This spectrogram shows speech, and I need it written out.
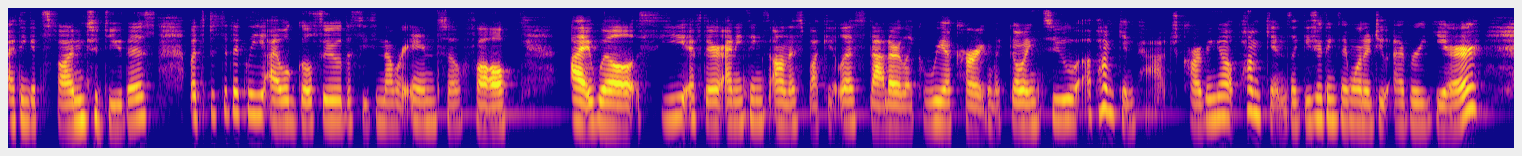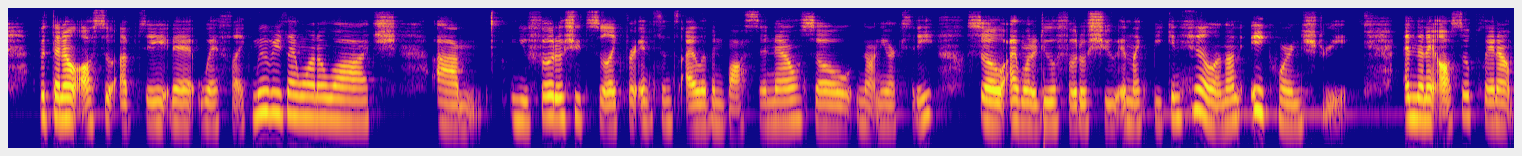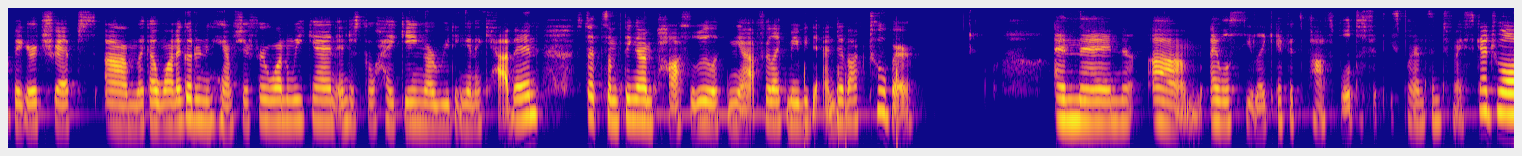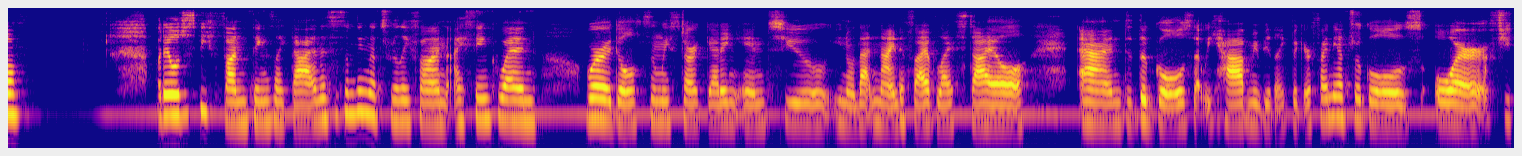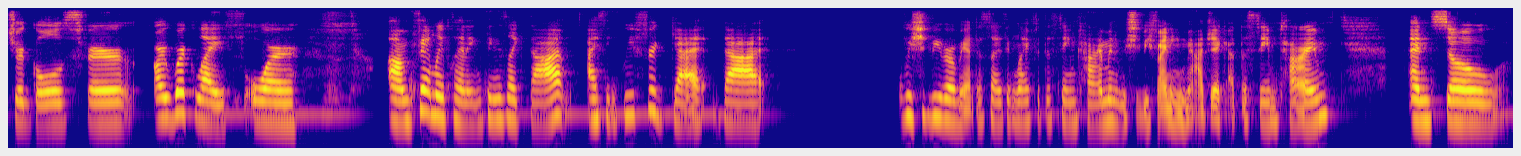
I think it's fun to do this. But specifically, I will go through the season that we're in, so fall. I will see if there are any things on this bucket list that are like reoccurring, like going to a pumpkin patch, carving out pumpkins. Like these are things I want to do every year. But then I'll also update it with like movies I want to watch, um, new photo shoots. So, like for instance, I live in Boston now, so not New York City. So I want to do a photo shoot in like Beacon Hill and on Acorn Street. And then I also plan out bigger trips. Um, like I want to go to New Hampshire for one weekend and just go hiking or reading in a cabin. So that's something I'm possibly looking at for like maybe the end of October. And then um, I will see like if it's possible to fit these plans into my schedule but it will just be fun things like that. And this is something that's really fun. I think when we're adults and we start getting into, you know, that nine to five lifestyle and the goals that we have, maybe like bigger financial goals or future goals for our work life or um, family planning, things like that, I think we forget that we should be romanticizing life at the same time and we should be finding magic at the same time. And so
